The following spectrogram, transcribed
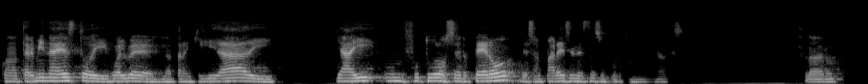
cuando termina esto y vuelve la tranquilidad y ya hay un futuro certero, desaparecen estas oportunidades. Claro.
